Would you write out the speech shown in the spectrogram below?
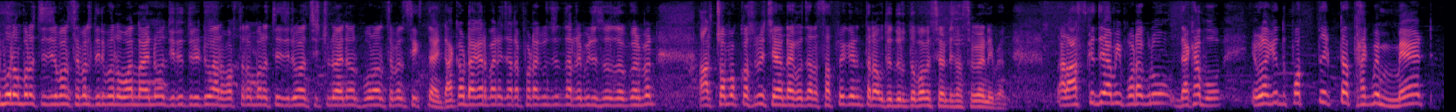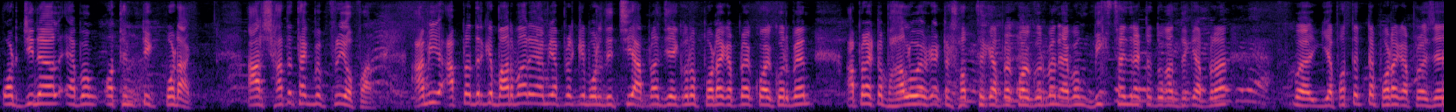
ইমো নম্বর হচ্ছে zero one seven three one one nine one zero three two আর হোয়াটসঅ্যাপ নম্বর হচ্ছে zero one six two nine one four one seven six nine Dhaka ঢাকার বাইরে যারা ফটো কিনছেন তারা ভিডিও যোগাযোগ করবেন। আর চমক কসমেটিক চ্যানেলটা যারা সাবস্ক্রাইব করেন তারা অতি দ্রুতভাবে চ্যানেলটি সাবস্ক্রাইব করে নেবেন। আর আজকে যে আমি প্রোডাক্টগুলো দেখাবো, এগুলো কিন্তু প্রত্যেকটা থাকবে ম্যাট অরিজিনাল এবং অথেন্টিক প্রোডাক্ট আর সাথে থাকবে ফ্রি অফার আমি আপনাদেরকে বারবারে আমি আপনাকে বলে দিচ্ছি, আপনার যে কোনো প্রোডাক্ট আপনারা ক্রয় করবেন, আপনারা একটা ভালো একটা শপ থেকে আপনারা ক্রয় করবেন এবং বিগ সাইজের একটা দোকান থেকে আপনারা ইয়া প্রত্যেকটা প্রোডাক্ট আপনারা যে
